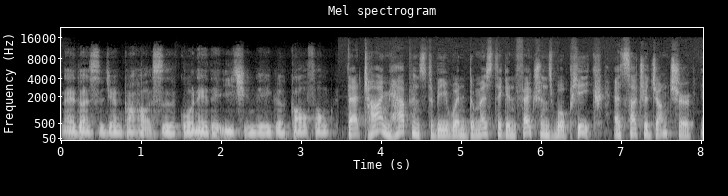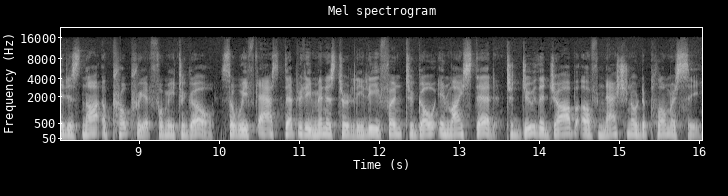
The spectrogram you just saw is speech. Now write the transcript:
那段时间刚好是国内的疫情的一个高峰。 That time happens to be when domestic infections will peak. At such a juncture, it is not appropriate for me to go. So we've asked Deputy Minister Li Lifen to go in my stead to do the job of national diplomacy.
